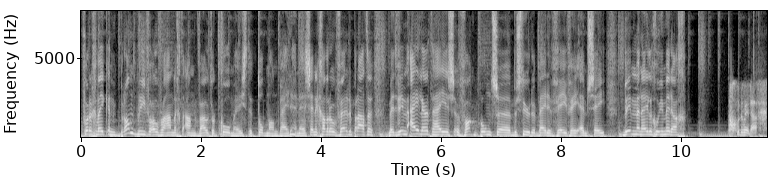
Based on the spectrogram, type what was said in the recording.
vorige week een brandbrief overhandigd aan Wouter Koolmees, de topman bij de NS. En ik ga erover verder praten met Wim Eilert. Hij is vakbondsbestuurder bij de VVMC. Wim, een hele goede middag. Goedemiddag.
